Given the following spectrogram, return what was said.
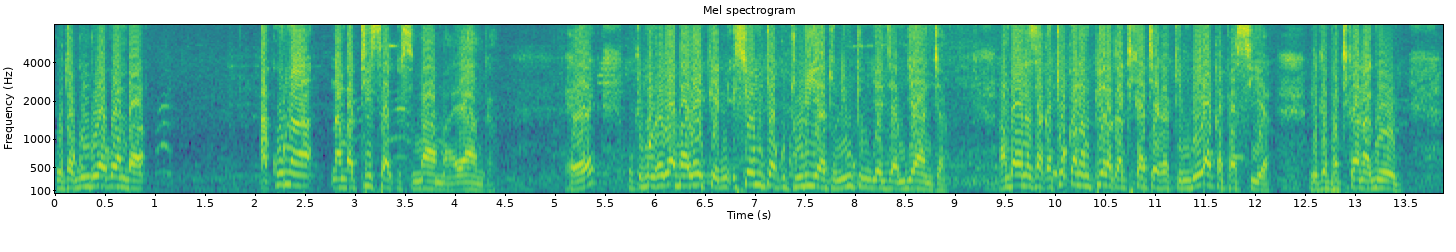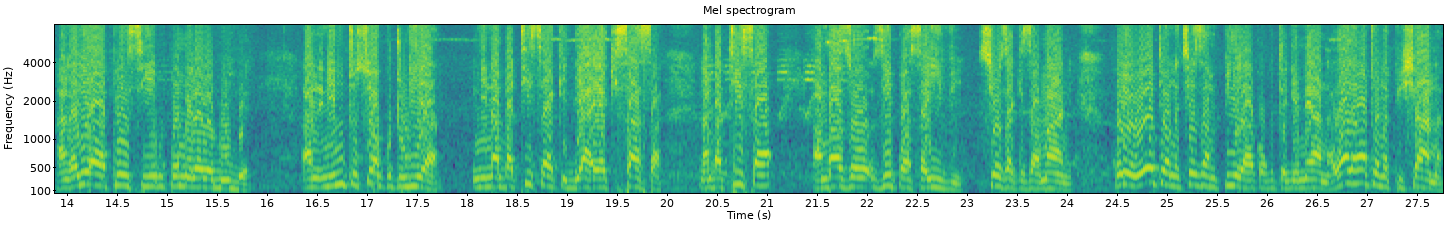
utagundua kwamba hakuna namba tisa ya kusimama Yanga. Eh, ukimwangalia Baleke sio mtu wa kutulia tu, ni mtu mjanja mjanja ambaye anaweza akatoka na mpira katikati akakimbia akapasia likapatikana goli. Angalia Prince Mpomelelo Dube, ni mtu sio wa kutulia, ni namba tisa ya, kija, ya kisasa, namba tisa ambazo zipo sasa hivi, sio za kizamani. Kwa hiyo wote wanacheza mpira kwa kutegemeana, wale watu wanapishana.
